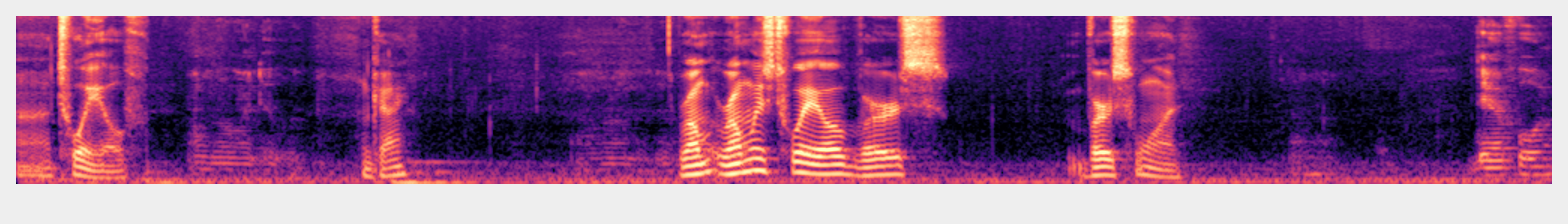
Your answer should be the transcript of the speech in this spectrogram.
uh, 12, I'm going to do it. okay? Rom- Romans 12, verse verse 1. Therefore,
